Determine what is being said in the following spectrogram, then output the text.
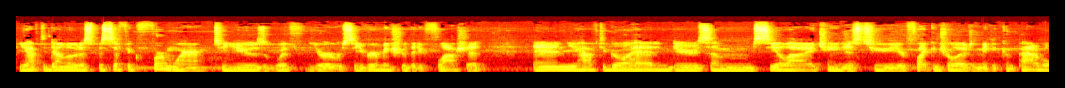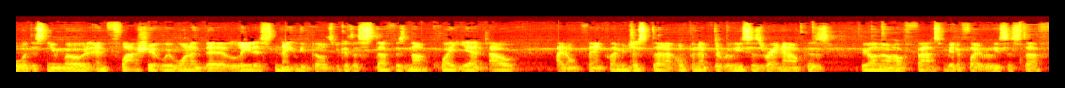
You have to download a specific firmware to use with your receiver. Make sure that you flash it. And you have to go ahead and do some CLI changes to your flight controller to make it compatible with this new mode and flash it with one of the latest nightly builds because the stuff is not quite yet out, I don't think. Let me just uh, open up the releases right now because we all know how fast Betaflight releases stuff.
